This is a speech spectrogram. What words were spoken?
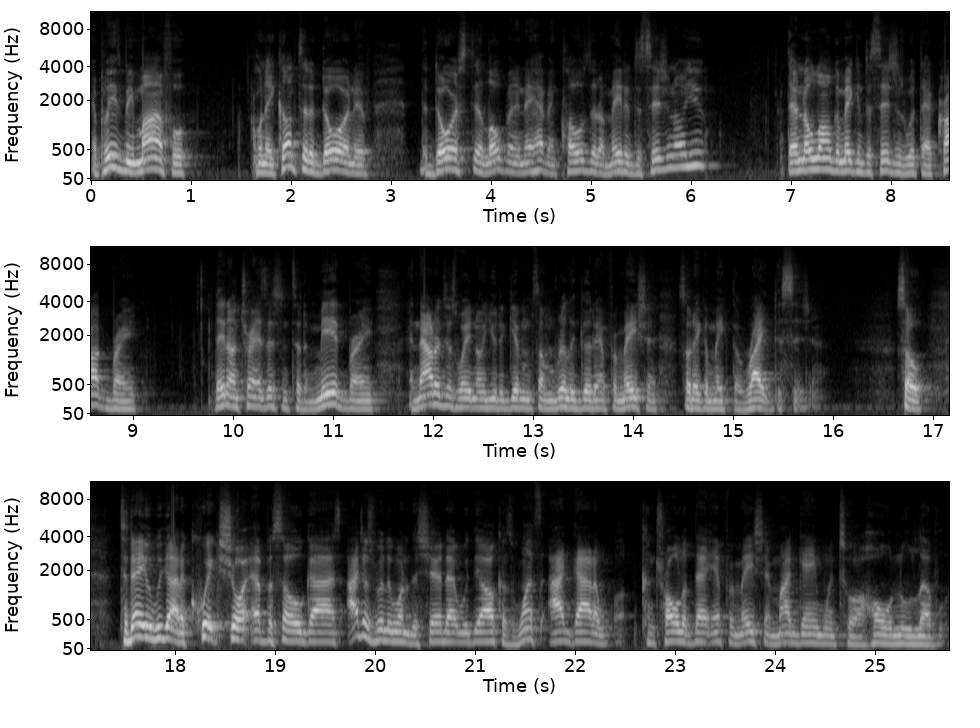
And please be mindful when they come to the door and if the door is still open and they haven't closed it or made a decision on you, they're no longer making decisions with that croc brain they done transitioned to the midbrain, and now they're just waiting on you to give them some really good information so they can make the right decision. So today we got a quick short episode, guys. I just really wanted to share that with y'all because once I got a uh, control of that information, my game went to a whole new level.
